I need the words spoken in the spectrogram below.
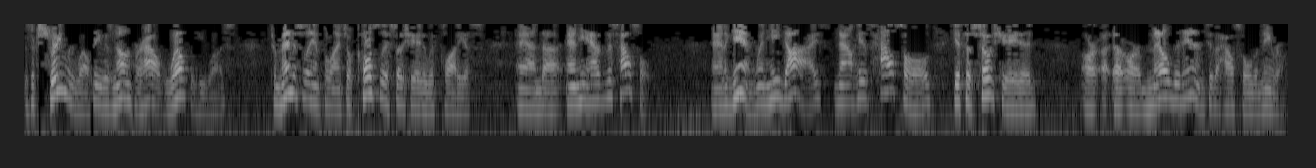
was extremely wealthy. He was known for how wealthy he was, tremendously influential, closely associated with Claudius, and uh, and he has this household. And again, when he dies, now his household gets associated or uh, or melded into the household of Nero.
